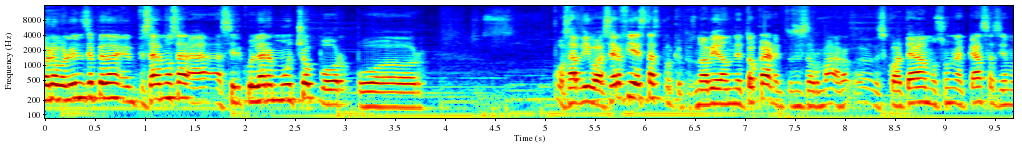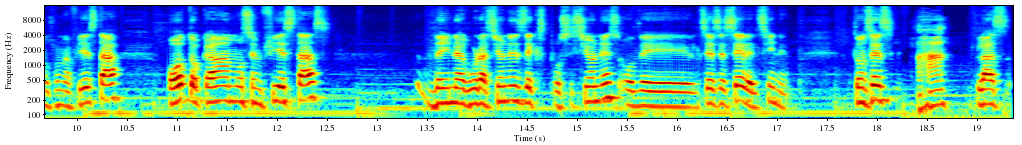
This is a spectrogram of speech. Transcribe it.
bueno, volviendo a ese pedo, empezamos a, a circular mucho por. por o sea, digo, hacer fiestas porque pues no había dónde tocar. Entonces armar- escuateábamos una casa, hacíamos una fiesta. O tocábamos en fiestas de inauguraciones de exposiciones o del CCC, del cine. Entonces, Ajá. las,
